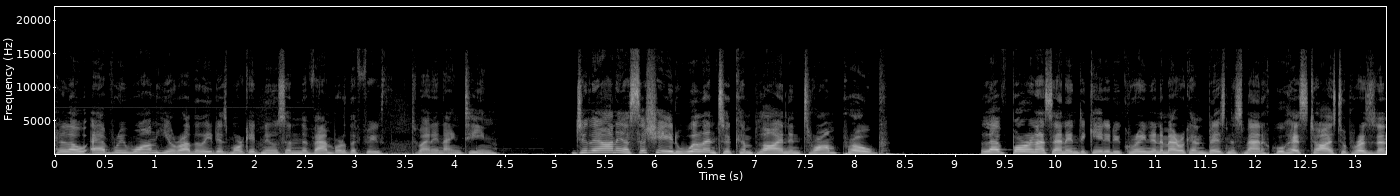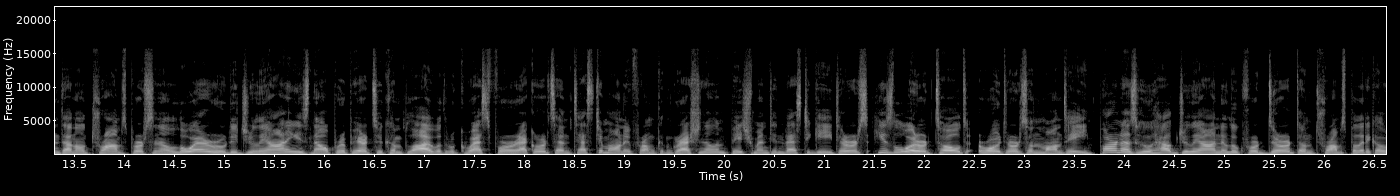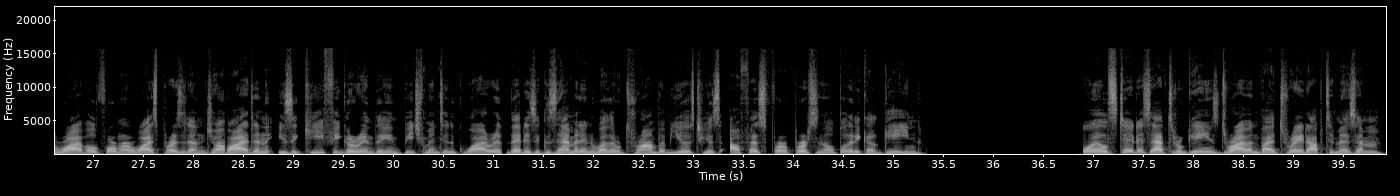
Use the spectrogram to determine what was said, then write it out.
Hello everyone, here are the latest market news on November the 5th, 2019. Giuliani associate willing to comply in Trump probe. Lev Parnas, an indicated Ukrainian-American businessman who has ties to President Donald Trump's personal lawyer Rudy Giuliani, is now prepared to comply with requests for records and testimony from congressional impeachment investigators, his lawyer told Reuters on Monday. Parnas, who helped Giuliani look for dirt on Trump's political rival, former Vice President Joe Biden, is a key figure in the impeachment inquiry that is examining whether Trump abused his office for personal political gain. Oil status after gains driven by trade optimism.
